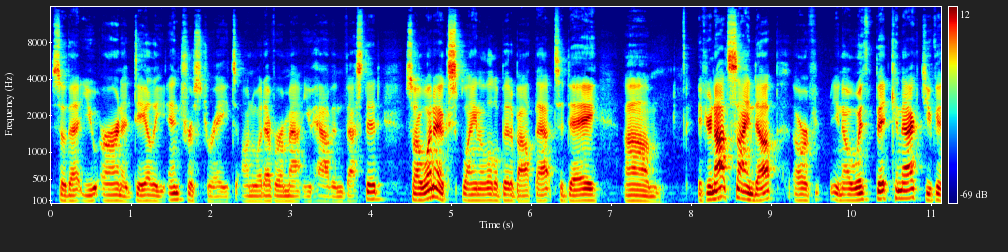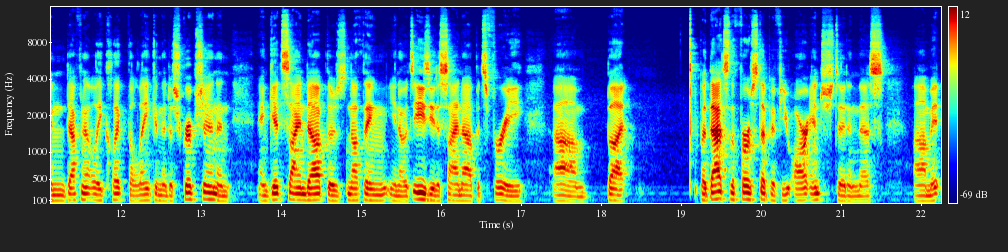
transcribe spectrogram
so that you earn a daily interest rate on whatever amount you have invested. So I want to explain a little bit about that today. Um, if you're not signed up, or if, you know with BitConnect, you can definitely click the link in the description and and get signed up. There's nothing, you know, it's easy to sign up. It's free, um, but but that's the first step if you are interested in this. Um, it,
